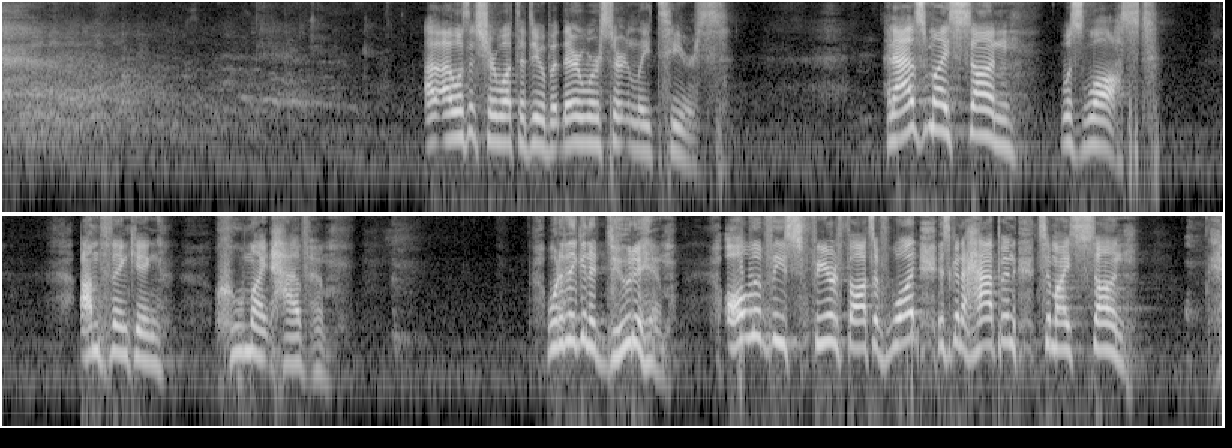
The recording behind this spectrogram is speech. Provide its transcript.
I, I wasn't sure what to do, but there were certainly tears. And as my son was lost, I'm thinking, who might have him? What are they going to do to him? All of these fear thoughts of what is going to happen to my son.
